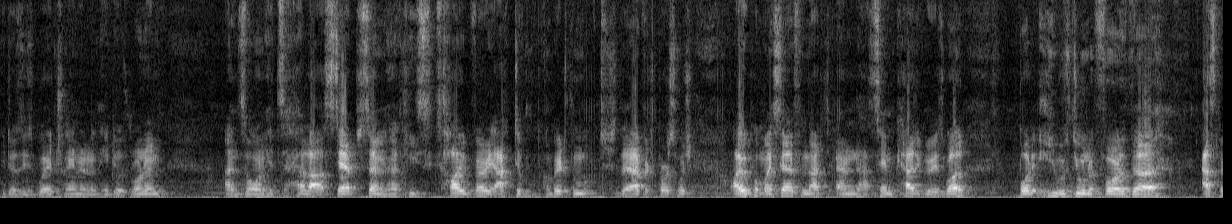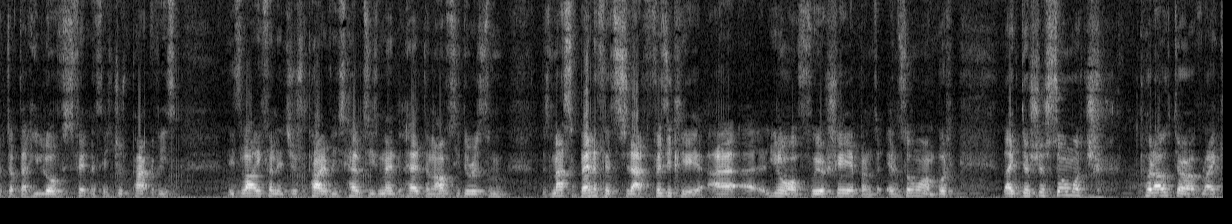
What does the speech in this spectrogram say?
he does his weight training, and he does running, and so on. Hits a lot of steps, and uh, he's high, very active compared to the, to the average person, which I would put myself in that and that same category as well but he was doing it for the aspect of that he loves fitness. It's just part of his his life, and it's just part of his health, his mental health, and obviously there is some there's massive benefits to that physically, uh, uh, you know, for your shape and and so on. But like, there's just so much put out there of like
